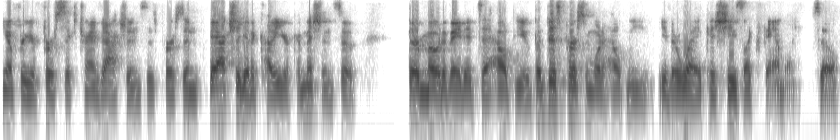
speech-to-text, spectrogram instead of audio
you know, for your first six transactions, this person they actually get a cut of your commission. So they're motivated to help you. But this person would have helped me either way because she's like family. So.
